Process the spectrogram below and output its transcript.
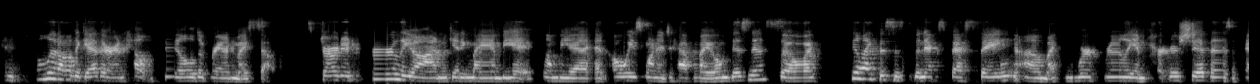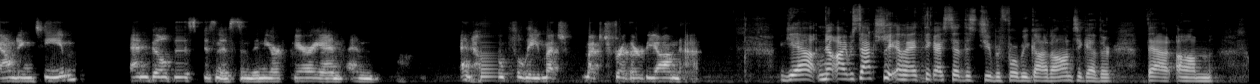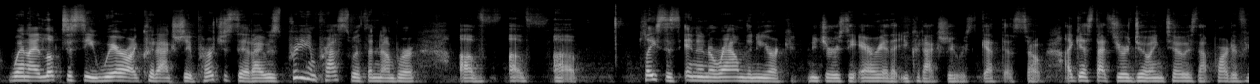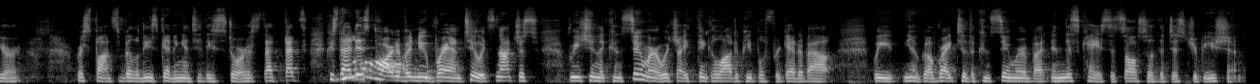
and pull it all together and help build a brand myself. Started early on getting my MBA at Columbia and always wanted to have my own business. So I feel like this is the next best thing. Um, I can work really in partnership as a founding team and build this business in the New York area and and and hopefully much much further beyond that. Yeah, no, I was actually, and I think I said this to you before we got on together, that um, when I looked to see where I could actually purchase it, I was pretty impressed with the number of of uh, places in and around the New York, New Jersey area that you could actually get this. So I guess that's your doing too. Is that part of your responsibilities getting into these stores? That that's because that yeah. is part of a new brand too. It's not just reaching the consumer, which I think a lot of people forget about. We you know go right to the consumer, but in this case, it's also the distribution.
